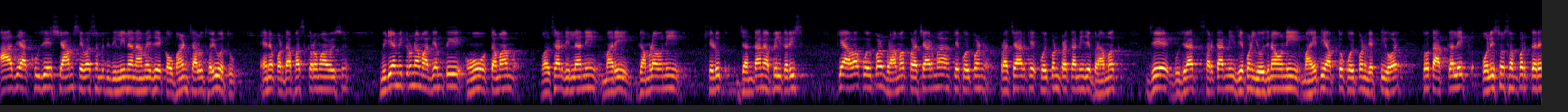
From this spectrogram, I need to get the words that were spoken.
આ જે આખું જે શ્યામ સેવા સમિતિ દિલ્હીના નામે જે કૌભાંડ ચાલુ થયું હતું, એને પર્દાફાશ કરવામાં આવ્યો છે. મીડિયા મિત્રોના માધ્યમથી હું તમામ વલસાડ જિલ્લાની, મારી ગામડાઓની ખેડૂત જનતાને અપીલ કરીશ કે આવા કોઈપણ ભ્રામક પ્રચારમાં કે કોઈપણ પ્રચાર કે કોઈપણ પ્રકારની જે ભ્રામક જે ગુજરાત સરકારની જે પણ યોજનાઓની માહિતી આપતો કોઈપણ વ્યક્તિ હોય, તો તાત્કાલિક પોલીસનો સંપર્ક કરે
